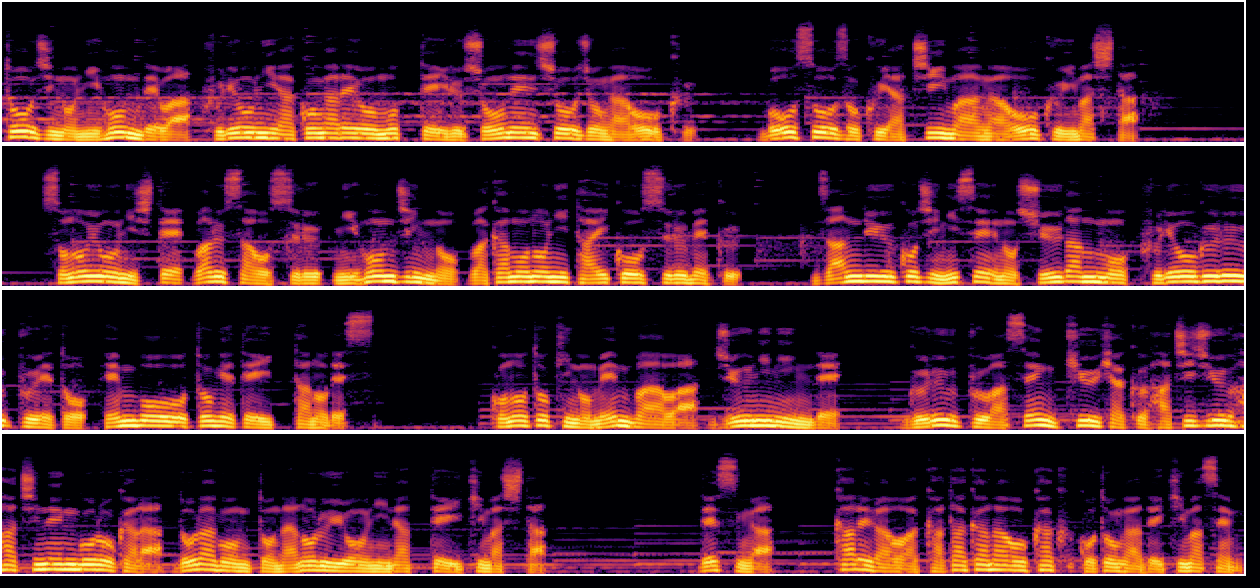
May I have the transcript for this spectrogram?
当時の日本では不良に憧れを持っている少年少女が多く、暴走族やチーマーが多くいました。そのようにして悪さをする日本人の若者に対抗するべく、残留孤児2世の集団も不良グループへと変貌を遂げていったのです。この時のメンバーは12人で、グループは1988年頃からドラゴンと名乗るようになっていきました。ですが、彼らはカタカナを書くことができません。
